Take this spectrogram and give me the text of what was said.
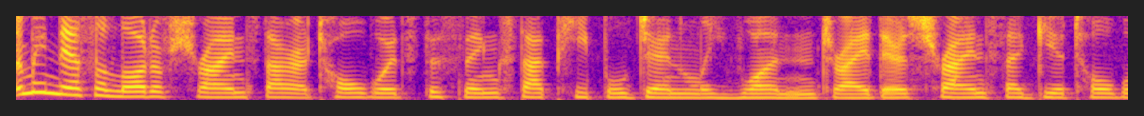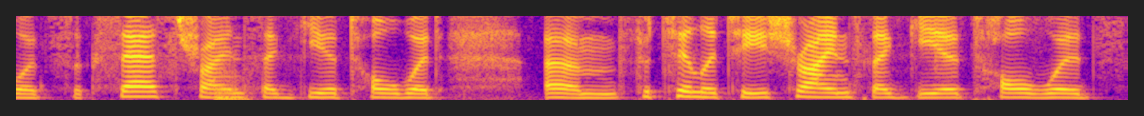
I mean, there's a lot of shrines that are towards the things that people generally want, right? There's shrines that gear towards success, shrines that gear toward um, fertility, shrines that gear towards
